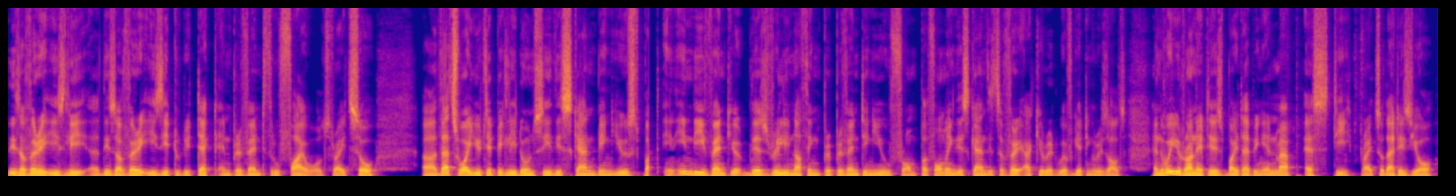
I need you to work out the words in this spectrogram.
these are very easily uh, these are very easy to detect and prevent through firewalls, right? So uh, that's why you typically don't see this scan being used. But in, in the event there's really nothing pre preventing you from performing these scans, it's a very accurate way of getting results. And the way you run it is by typing nmap st, right? So that is your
